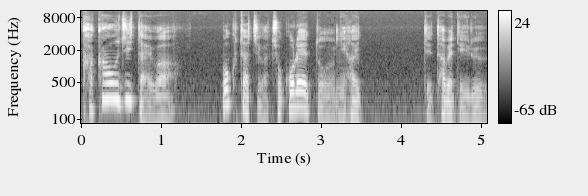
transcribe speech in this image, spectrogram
カカオ自体は僕たちがチョコレートに入って食べている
